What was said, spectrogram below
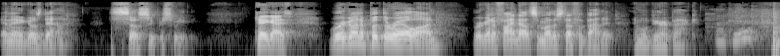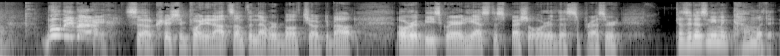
and then it goes down. So super sweet. Okay, guys, we're going to put the rail on. We're going to find out some other stuff about it, and we'll be right back. okay. We'll be back. So Christian pointed out something that we're both choked about over at B squared. He has to special order this suppressor because it doesn't even come with it.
